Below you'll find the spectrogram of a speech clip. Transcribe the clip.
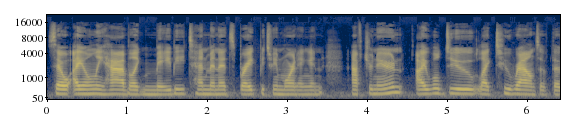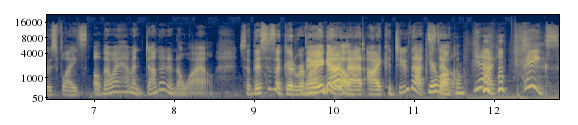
So I only have like maybe 10 minutes break between morning and afternoon. I will do like two rounds of those flights, although I haven't done it in a while. So this is a good reminder that I could do that You're still. welcome. Yeah, thanks.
